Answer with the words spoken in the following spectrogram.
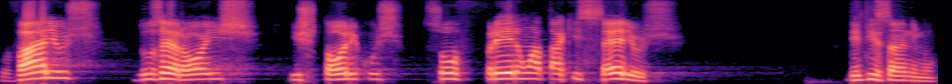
Vários dos heróis históricos sofreram ataques sérios de desânimo,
